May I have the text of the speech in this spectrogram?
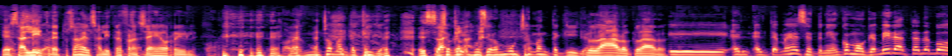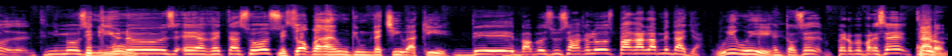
y el salitre. Tú sabes, el salitre francés es horrible. Horrible. Ahora es mucha mantequilla. Eso Exacto. que le pusieron mucha mantequilla. Claro, claro. Y el, el tema es ese, tenían como que, mira, tenemos, tenemos aquí unos eh, retazos Me sobra un- una chiva aquí. de, vamos a usarlos para la medalla. Oui, oui. Entonces, pero me parece cool. Claro,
